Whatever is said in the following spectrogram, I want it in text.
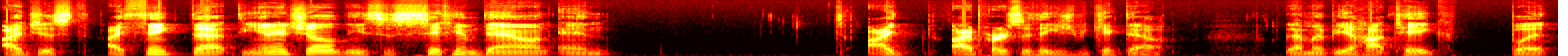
I just I think that the NHL needs to sit him down and I I personally think he should be kicked out. That might be a hot take, but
